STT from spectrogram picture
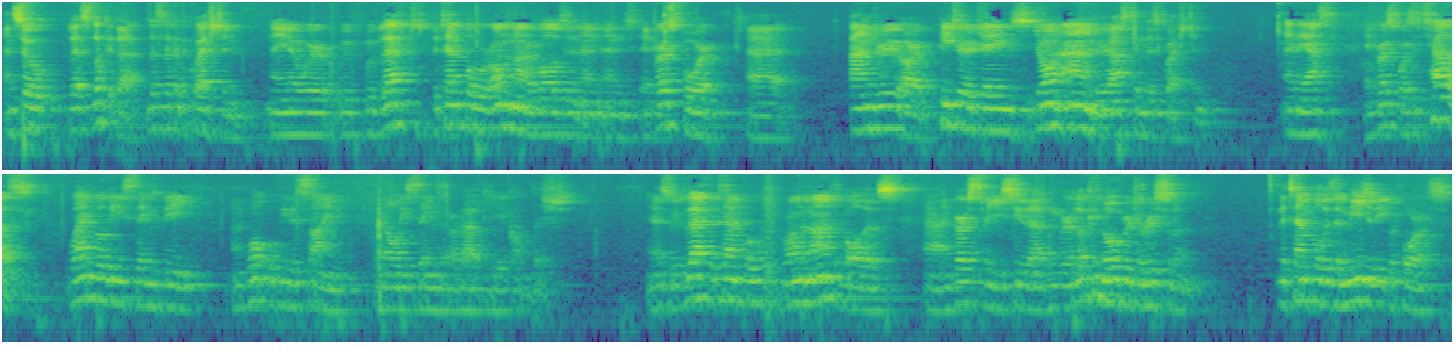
and so let's look at that. Let's look at the question. Now, you know, we're, we've, we've left the temple, we're on the Mount of Olives, and, and, and in verse 4, uh, Andrew, or Peter, James, John, and Andrew ask him this question. And they ask in verse 4, so tell us, when will these things be, and what will be the sign when all these things are about to be accomplished. You know, so we've left the temple, we're on the Mount of Olives. Uh, in verse 3, you see that, and we're looking over Jerusalem. The temple is immediately before us.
